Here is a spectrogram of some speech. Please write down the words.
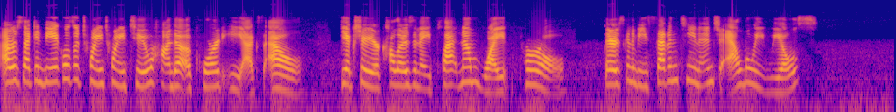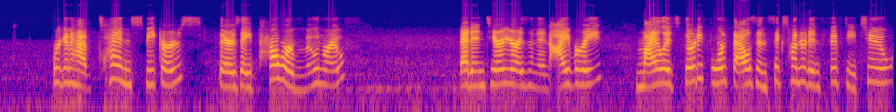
Our second vehicle is a 2022 Honda Accord EXL. The exterior color is in a platinum white pearl. There's going to be 17 inch alloy wheels. We're going to have 10 speakers. There's a power moonroof. That interior is in an ivory. Mileage 34,652.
